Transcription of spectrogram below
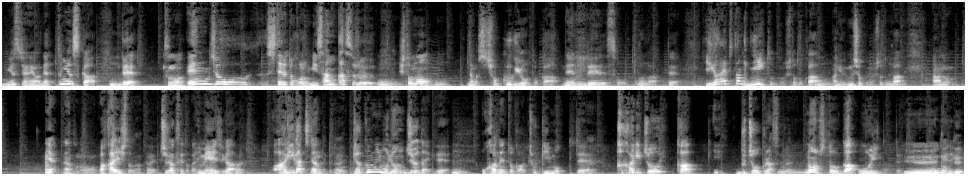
ニュースじゃねえわ、ネットニュースか。うんで、その、炎上してるところに参加するうん。人の、うん。なんか職業とか年齢層とかがあって、意外となんかニートの人とか、うん。ああいう無職の人とか、あの、ね、なんかその若い人のはい。中学生とかイメージがはい。ありがちなんだけど、はい。逆にもう40代でうん。お金とか貯金持って、はい。係長かい部長クラスぐらいの人が多いんだって、へえなん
